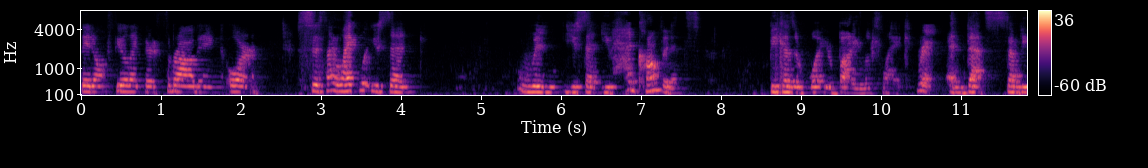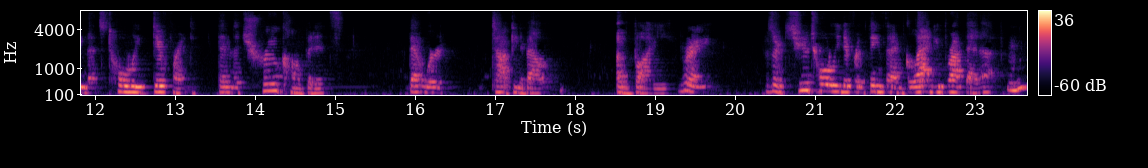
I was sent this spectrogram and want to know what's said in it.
They don't feel like they're throbbing or Sis, I like what you said when you said you had confidence because of what your body looks like. Right. And that's something that's totally different than the true confidence that we're talking about of body. right. Those are two totally different things that I'm glad you brought that up. Mhm.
